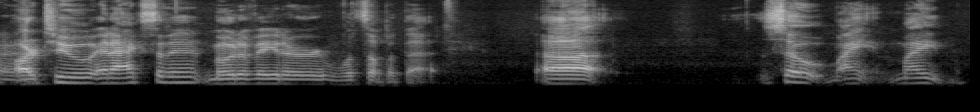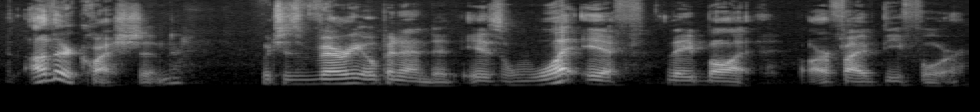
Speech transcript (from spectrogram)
Uh, R two an accident motivator. What's up with that? Uh, so my my other question, which is very open ended, is what if they bought R five D four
